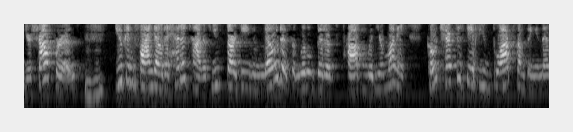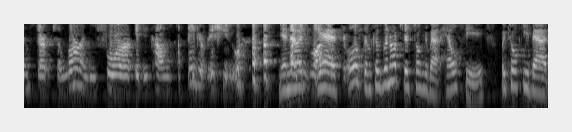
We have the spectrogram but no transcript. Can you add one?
your chakras, mm-hmm. you can find out ahead of time. If you start to even notice a little bit of problem with your money, go check to see if you block something and then start to learn before it becomes a bigger issue. Yeah, no, like it's, yeah, it's awesome because we're not just talking about health here. We're talking about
